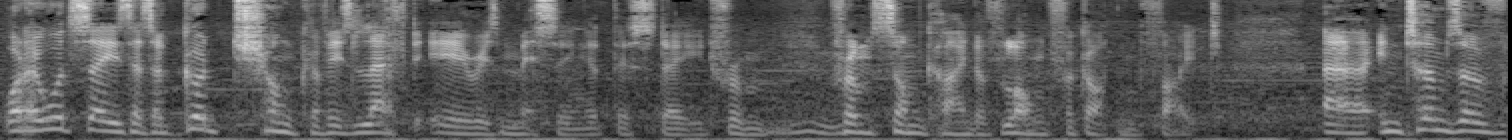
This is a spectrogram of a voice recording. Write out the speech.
What I would say is there's a good chunk of his left ear is missing at this stage from hmm. from some kind of long forgotten fight. Uh, in terms of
